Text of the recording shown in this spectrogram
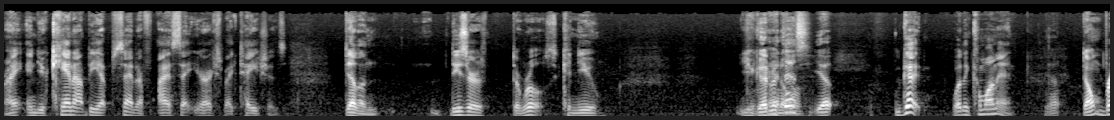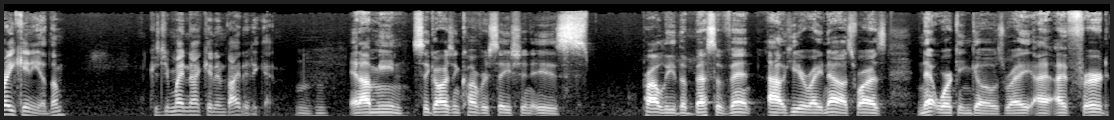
Right? And you cannot be upset if I set your expectations. Dylan, these are the rules. Can you, you good with this? Yep. Good. Well, then come on in. Yep. Don't break any of them because you might not get invited again. And I mean, Cigars and Conversation is probably the best event out here right now as far as networking goes, right? I, I've heard,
